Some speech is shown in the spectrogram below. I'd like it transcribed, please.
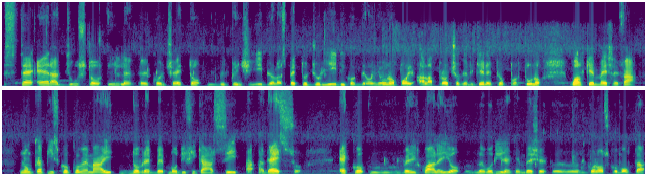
se era giusto il eh, concetto, il principio, l'aspetto giuridico, ognuno poi ha l'approccio che ritiene più opportuno qualche mese fa non capisco come mai dovrebbe modificarsi adesso. Ecco mm, per il quale io devo dire che invece eh, riconosco molta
